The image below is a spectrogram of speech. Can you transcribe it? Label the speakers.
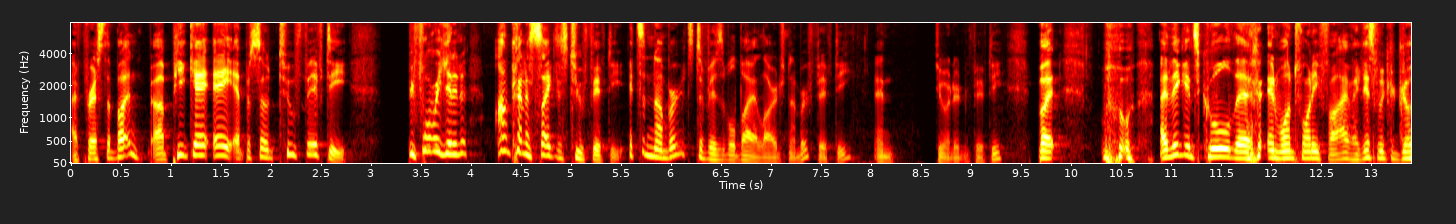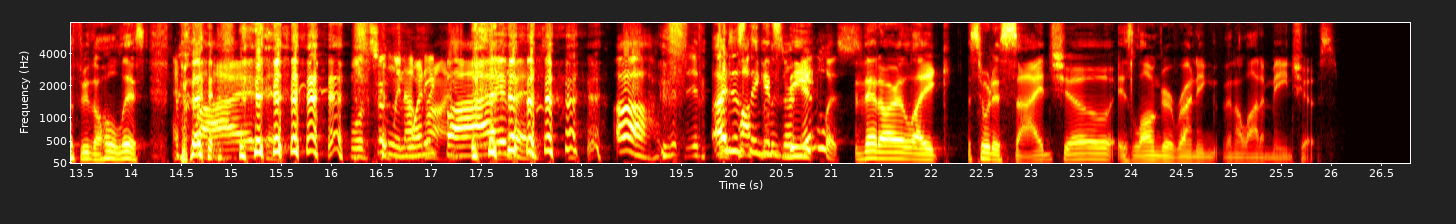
Speaker 1: I've pressed the button. Uh, PKA episode 250. Before we get into it, I'm kind of psyched it's 250. It's a number, it's divisible by a large number, 50 and 250. But I think it's cool that in 125, I guess we could go through the whole list.
Speaker 2: And five, and
Speaker 3: Well, it's certainly not
Speaker 2: 25, and oh, it, it,
Speaker 1: I just think it's
Speaker 2: possibilities are
Speaker 1: neat
Speaker 2: endless.
Speaker 1: that our like sort of sideshow is longer running than a lot of main shows.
